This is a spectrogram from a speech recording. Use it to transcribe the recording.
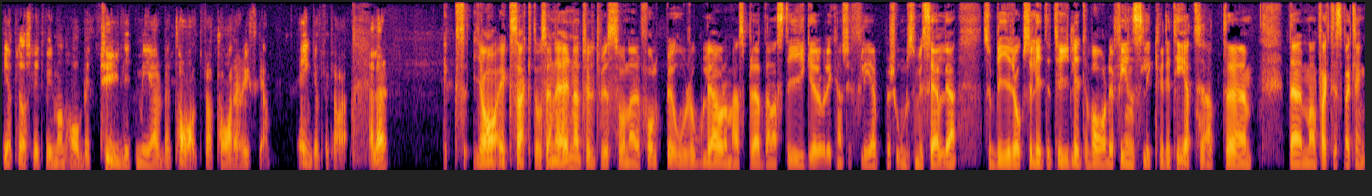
helt plötsligt vill man ha betydligt mer betalt för att ta den risken. Enkelt förklarat, eller? Ex ja, exakt. Och sen är det naturligtvis så när folk blir oroliga och de här spreadarna stiger och det är kanske fler personer som vill sälja så blir det också lite tydligt var det finns likviditet. Att, eh, där man faktiskt verkligen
